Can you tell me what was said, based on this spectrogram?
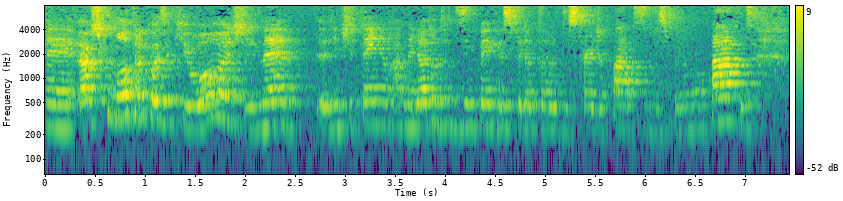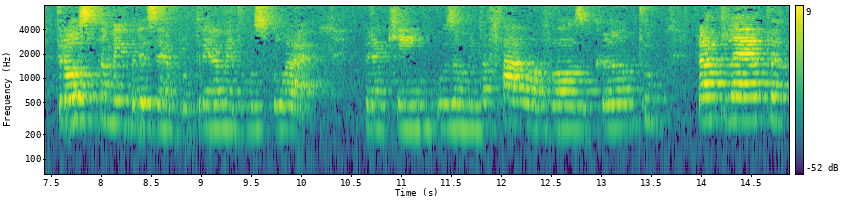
É, acho que uma outra coisa que hoje, né, a gente tem a melhora do desempenho respiratório dos cardiopatas e dos pneumopatas, Trouxe também, por exemplo, treinamento muscular para quem usa muito a fala, a voz, o canto. Para atleta,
